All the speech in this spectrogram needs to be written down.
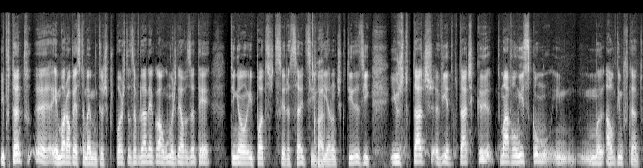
E, portanto, eh, embora houvesse também muitas propostas, a verdade é que algumas delas até tinham hipóteses de ser aceites e, claro. eram discutidas e, e os deputados, havia deputados que tomavam isso como uma, algo de importante.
